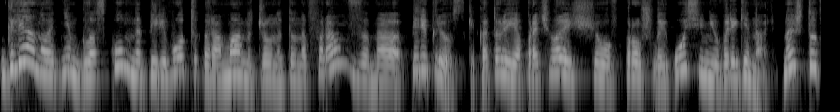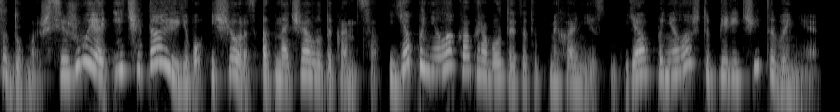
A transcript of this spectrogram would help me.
гляну одним глазком на перевод романа Джонатана Франза на перекрестке, который я прочла еще в прошлой осенью в оригинале. Ну и что ты думаешь? Сижу я и читаю его еще раз от начала до конца. Я поняла, как работает этот механизм. Я поняла, что перечитывание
